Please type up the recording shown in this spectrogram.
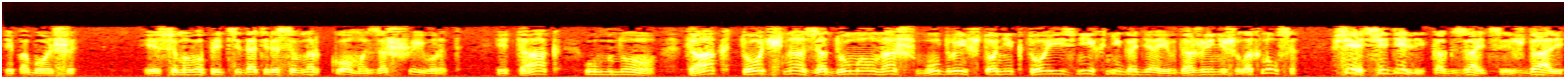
и побольше, и самого председателя Совнаркома за шиворот. И так умно, так точно задумал наш мудрый, что никто из них, негодяев, даже и не шелохнулся». Все сидели, как зайцы, ждали.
